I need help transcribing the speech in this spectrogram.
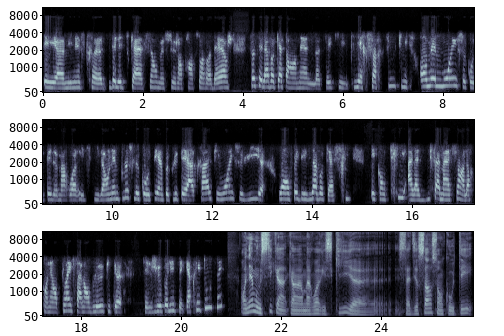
et euh, ministre de l'Éducation, Monsieur Jean-François Roberge. Ça, c'est l'avocate en elle, là, qui, qui est ressortie. Puis on aime moins ce côté de Marois Risky. Là, on aime plus le côté un peu plus théâtral, puis moins celui euh, où on fait des avocasseries et qu'on crie à la diffamation alors qu'on est en plein salon bleu, puis que c'est le jeu politique. Après tout, tu sais. On aime aussi quand, quand Marois Risky, euh, c'est-à-dire sort son côté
